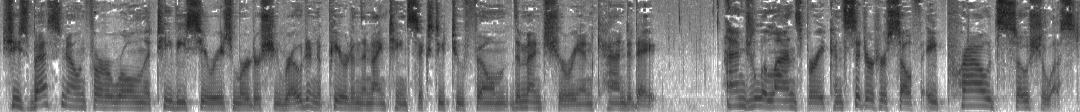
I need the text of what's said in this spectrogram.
She's best known for her role in the TV series Murder, She Wrote and appeared in the 1962 film The Manchurian Candidate. Angela Lansbury considered herself a proud socialist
